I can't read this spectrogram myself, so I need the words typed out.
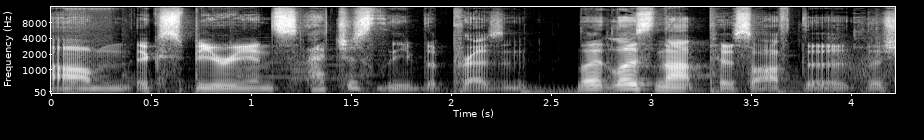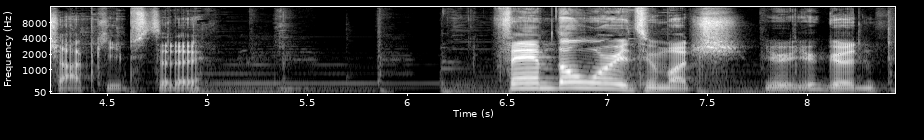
um, experience. I just leave the present. Let, let's not piss off the, the shopkeeps today. Fam, don't worry too much. You're, you're good.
